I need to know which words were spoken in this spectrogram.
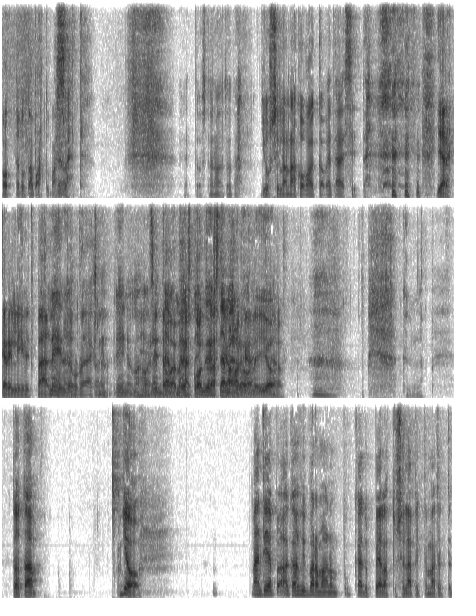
ottelutapahtumassa. Joo. Että tuosta noin tuota, Jussila Nako vaikka vetäisi sitten järkkärin liivit päälle Niin on. otteluneeksi, niin, Niin on, mä hoidan siitä voi myös- vähän myös kontrastia tämän hakea. roolin, joo. Kyllä. Tota, joo. Mä en tiedä, aika hyvin varmaan on käyty pelattu se läpi. Mä että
